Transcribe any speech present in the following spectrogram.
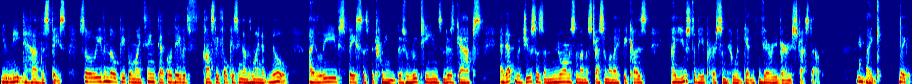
You mm-hmm. need to have the space. So even though people might think that, oh, David's constantly focusing on his mind, no, I leave spaces between there's routines and there's gaps. And that reduces an enormous amount of stress in my life because I used to be a person who would get very, very stressed out. Mm-hmm. Like like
